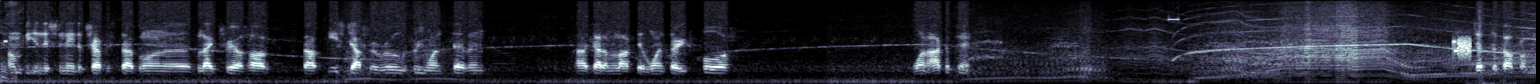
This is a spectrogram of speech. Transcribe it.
I'm gonna be initiating the traffic stop on uh, Black Trail Hawk, Southeast Joshua Road 317. I got him locked at 134. One occupant. Just took off from me.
